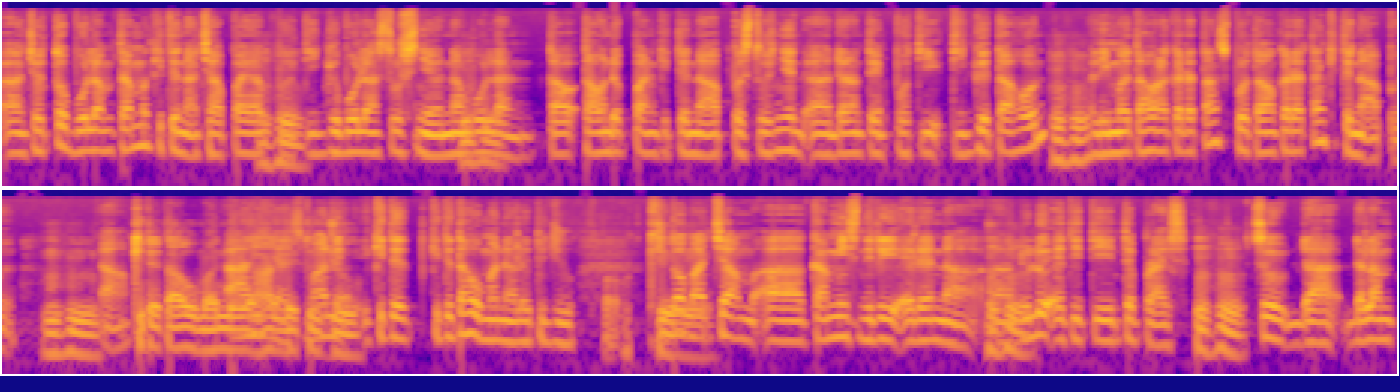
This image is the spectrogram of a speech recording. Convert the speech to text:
uh, contoh bulan pertama kita nak capai apa, Mhm. tiga bulan seterusnya, enam bulan, ta- tahun depan kita nak apa seterusnya uh, dalam tempoh ti- tiga tahun, lima tahun akan datang, sepuluh tahun akan datang kita nak apa. Mhm. Ah. Kita tahu mana Ah, hala yes, mana tuju. kita kita tahu mana hala tuju. Okey. Contoh macam uh, kami sendiri Elena uh, dulu entity enterprise. Mhm. So dah dalam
